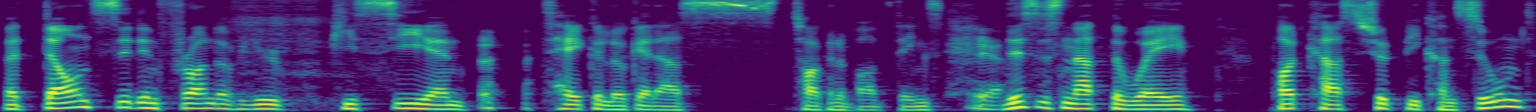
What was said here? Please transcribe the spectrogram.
But don't sit in front of your PC and take a look at us talking about things. Yeah. This is not the way podcasts should be consumed.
